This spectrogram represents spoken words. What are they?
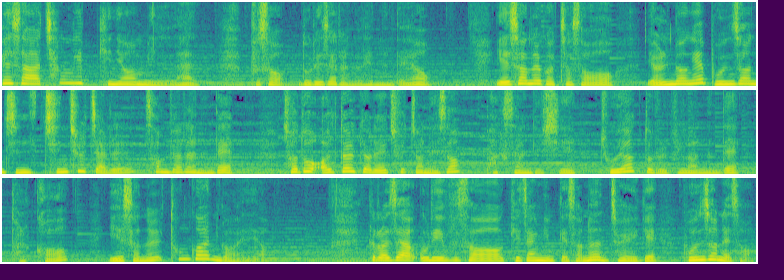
회사 창립 기념일 날 부서 노래자랑을 했는데요. 예선을 거쳐서 10명의 본선 진, 진출자를 선별하는데 저도 얼떨결에 출전해서 박상규 씨의 조약도를 불렀는데 덜컥 예선을 통과한 거예요. 그러자 우리 부서 계장님께서는 저에게 본선에서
